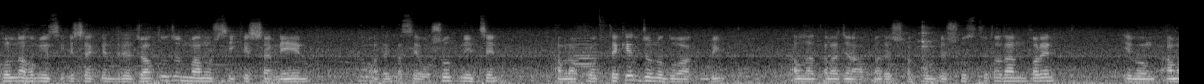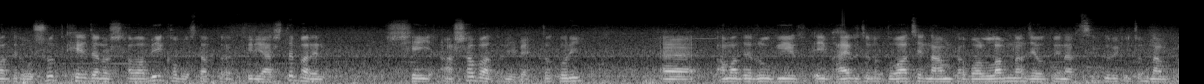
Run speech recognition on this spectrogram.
খুলনা হোমিও চিকিৎসা কেন্দ্রে যতজন মানুষ চিকিৎসা নেন, আমাদের কাছে ওষুধ নিচ্ছেন, আমরা প্রত্যেকের জন্য দোয়া করি। আল্লাহ তালা যেন আপনাদের সকলকে সুস্থতা দান করেন এবং আমাদের ওষুধ খেয়ে যেন স্বাভাবিক অবস্থা আপনারা ফিরে আসতে পারেন, সেই আশাবাদ আমি ব্যক্ত করি। আমাদের রুগীর এই ভাইয়ের জন্য দোয়া আছে নামটা বললাম না, যেহেতু এনার সিকিউরিটির জন্য নামটা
